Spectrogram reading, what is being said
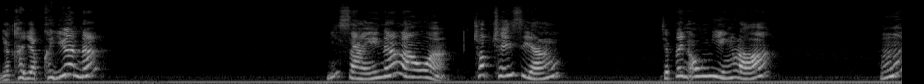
อย่าขยับขยื่นนะ นิสัยนะเราอะ ชอบใช้เสียง จะเป็นองค์หญิงเหรอฮะ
